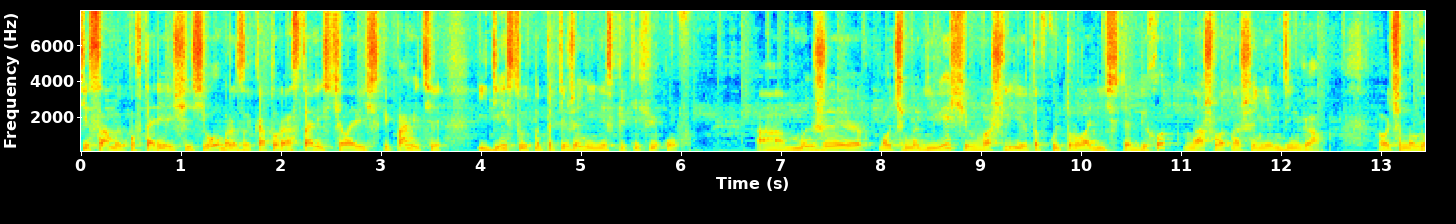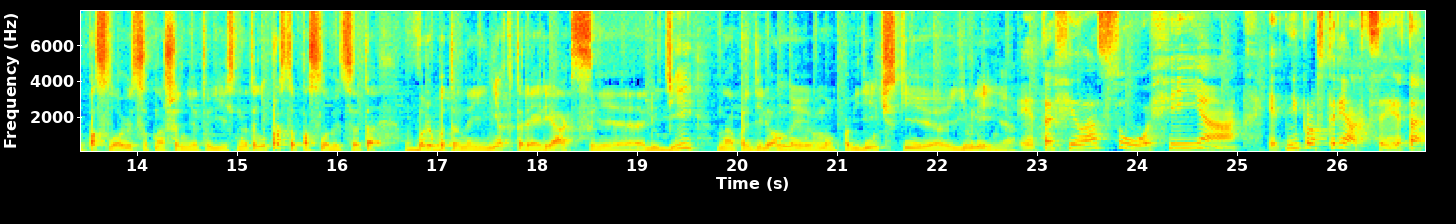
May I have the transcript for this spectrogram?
Те самые повторяющиеся образы, которые остались в человеческой памяти и действуют на протяжении нескольких веков. А Мы же очень многие вещи вошли это в культурологический обиход нашего отношения к деньгам. Очень много пословиц в отношении этого есть. Но это не просто пословицы, это выработанные некоторые реакции людей на определенные ну, поведенческие явления. Это философия. Это не просто реакции, это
